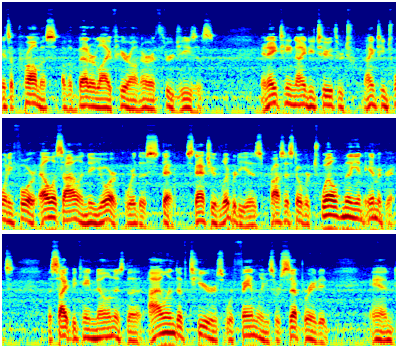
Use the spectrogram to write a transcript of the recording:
it's a promise of a better life here on earth through Jesus. In 1892 through 1924, Ellis Island, New York, where the St- Statue of Liberty is, processed over 12 million immigrants. The site became known as the Island of Tears, where families were separated and,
